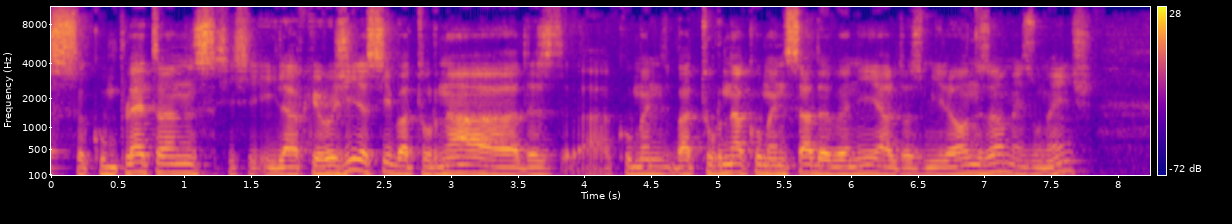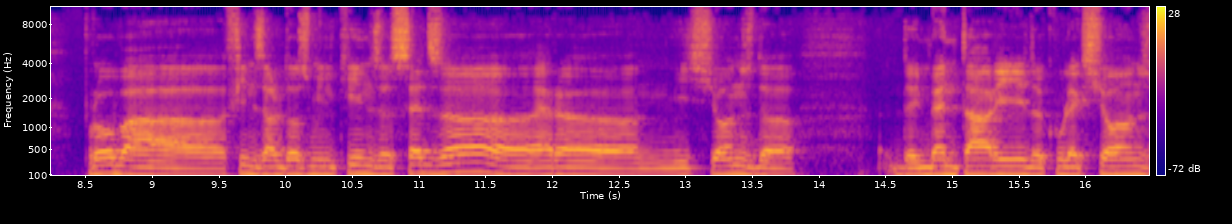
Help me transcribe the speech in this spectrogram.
se completen. Sí, sí. I l'arqueologia, sí, va tornar, des, a comen va tornar a començar a venir al 2011, més o menys, però va, fins al 2015-16 eh, eren missions de d'inventari, de col·leccions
